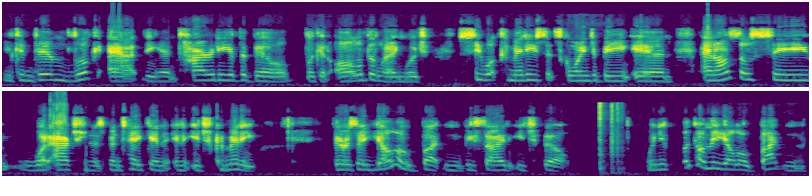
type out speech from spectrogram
you can then look at the entirety of the bill, look at all of the language, see what committees it's going to be in, and also see what action has been taken in each committee. There is a yellow button beside each bill. When you click on the yellow button,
